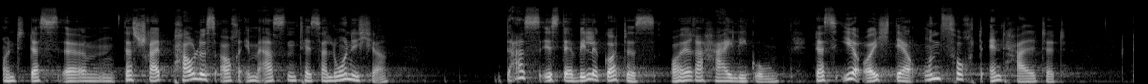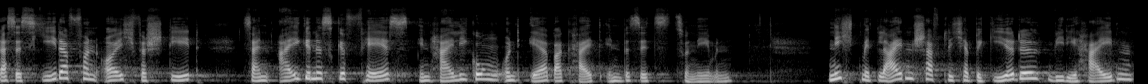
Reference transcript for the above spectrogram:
und das, ähm, das schreibt Paulus auch im ersten Thessalonicher. Das ist der Wille Gottes, eure Heiligung, dass ihr euch der Unzucht enthaltet, dass es jeder von euch versteht, sein eigenes Gefäß in Heiligung und Ehrbarkeit in Besitz zu nehmen. Nicht mit leidenschaftlicher Begierde wie die Heiden,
